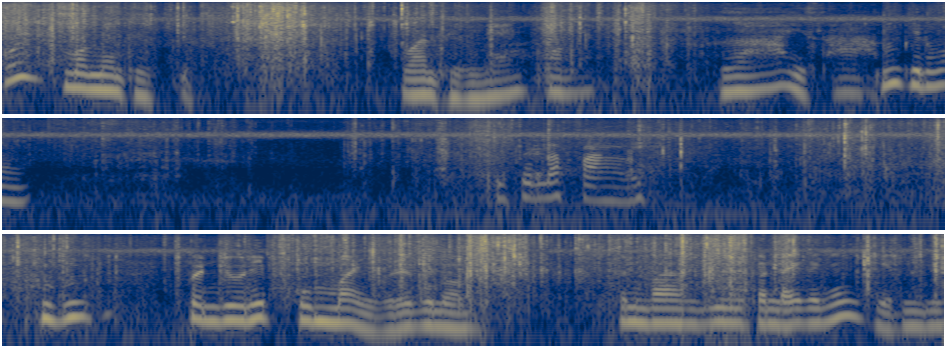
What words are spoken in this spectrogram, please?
อุ้ยโมเมนถึงวันถึงแมงมันไล่สามพี่น้องจะเป็นรับฟังเลยเป็นอยู่ในภูมิใหม่เลยพี่น้องเป็นว่าอยู่กันใดก็ยังเห็นอยู่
